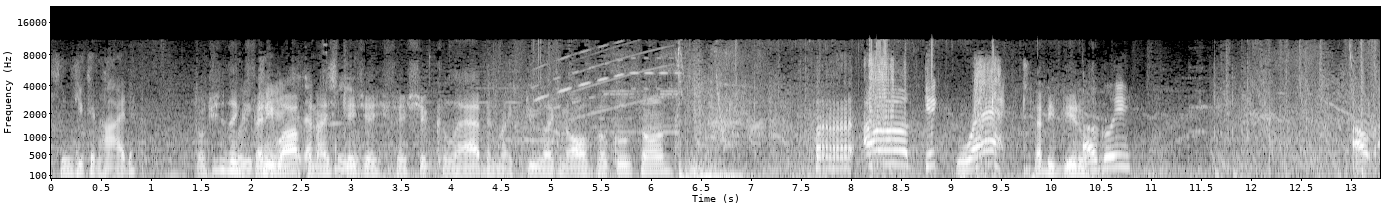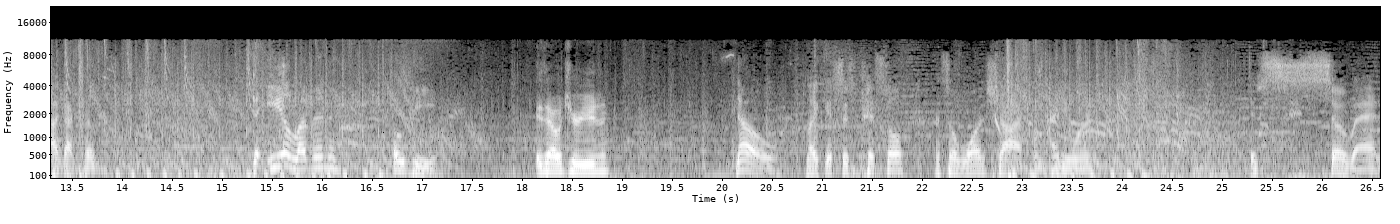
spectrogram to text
Think you can hide? Don't you think Well, you Fetty can, Wap 'cause and don't Ice. JJ Fish should collab and like do like an all vocals song? Brrr, Oh, get wrecked! That'd be beautiful. Ugly. Oh, I got killed. The E11 OP. Is that what you're using? No, like it's this pistol. It's a one shot from anywhere. It's so bad.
